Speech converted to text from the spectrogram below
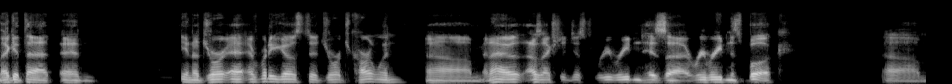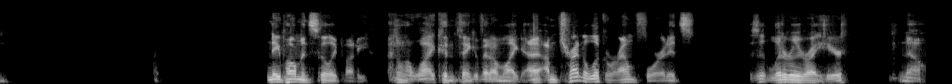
I get that. And, you know, George, everybody goes to George Carlin. Um, and I, I was actually just rereading his, uh, rereading his book. Um, Napalm and Silly Putty. I don't know why I couldn't think of it. I'm like, I, am trying to look around for it. It's, is it literally right here? No.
